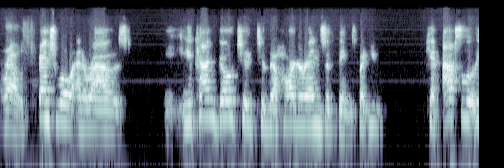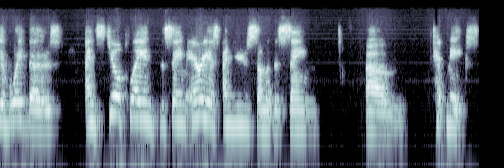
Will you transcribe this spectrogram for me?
aroused, sensual and aroused. You can go to to the harder ends of things, but you can absolutely avoid those and still play in the same areas and use some of the same um, techniques.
